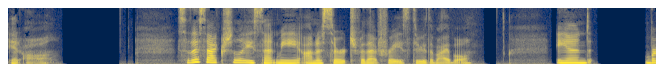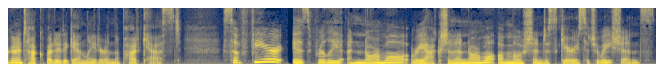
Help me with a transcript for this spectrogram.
it all. So, this actually sent me on a search for that phrase through the Bible. And we're going to talk about it again later in the podcast. So, fear is really a normal reaction, a normal emotion to scary situations.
